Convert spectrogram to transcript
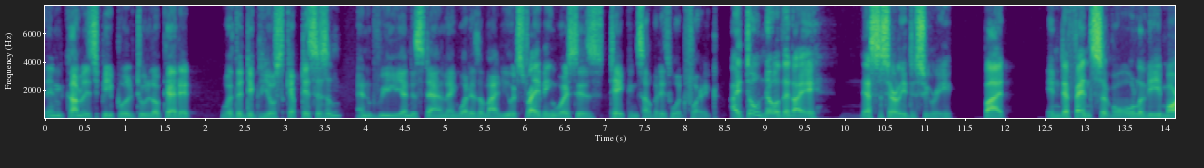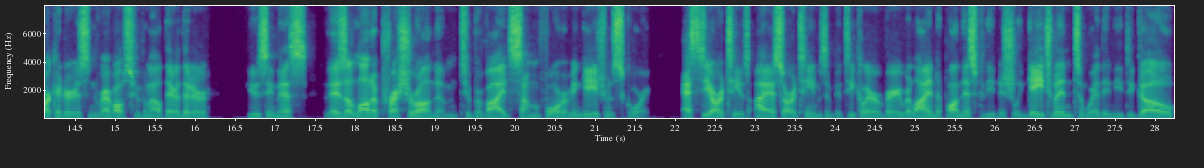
encourage people to look at it with a degree of skepticism and really understand like what is the value it's driving versus taking somebody's word for it. I don't know that I necessarily disagree, but in defense of all of the marketers and RevOps people out there that are using this, there's a lot of pressure on them to provide some form of engagement scoring. SDR teams, ISR teams in particular, are very reliant upon this for the initial engagement and where they need to go.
